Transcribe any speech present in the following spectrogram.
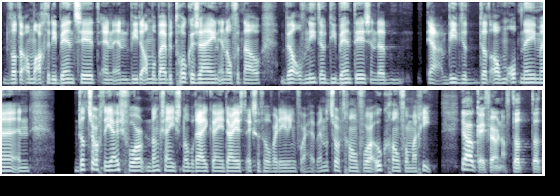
wat er allemaal achter die band zit en, en wie er allemaal bij betrokken zijn en of het nou wel of niet die band is en dat, ja, wie dat, dat album opnemen en dat zorgt er juist voor, dankzij je snobberij kan je daar juist extra veel waardering voor hebben. En dat zorgt gewoon voor, ook gewoon voor magie. Ja, oké, fair enough. Dat, dat,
